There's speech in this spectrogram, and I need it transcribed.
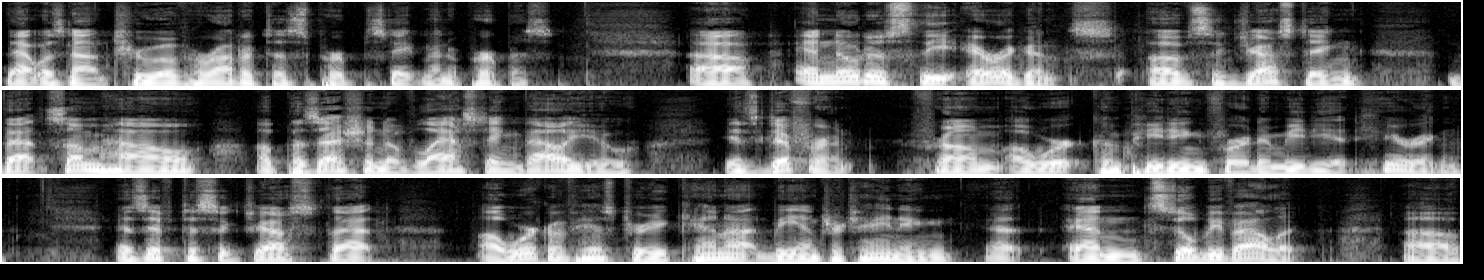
That was not true of Herodotus' per- statement of purpose. Uh, and notice the arrogance of suggesting that somehow a possession of lasting value is different from a work competing for an immediate hearing, as if to suggest that a work of history cannot be entertaining and still be valid. Uh,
